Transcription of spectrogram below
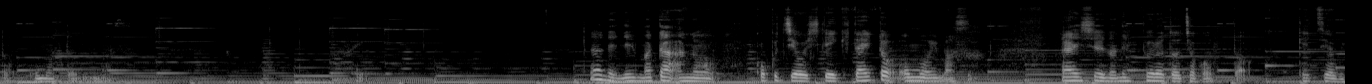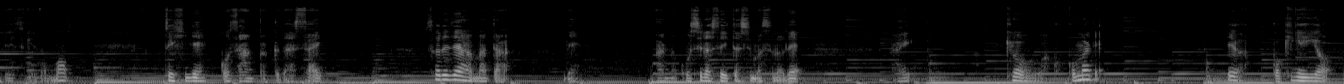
と思っております。はい。なのでねまたあの告知をしていきたいと思います。来週のねプロとちょこっと月曜日ですけども是非ねご参加ください。それではまたねあのお知らせいたしますのではい。今日はここまで。ではごきげんよう。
